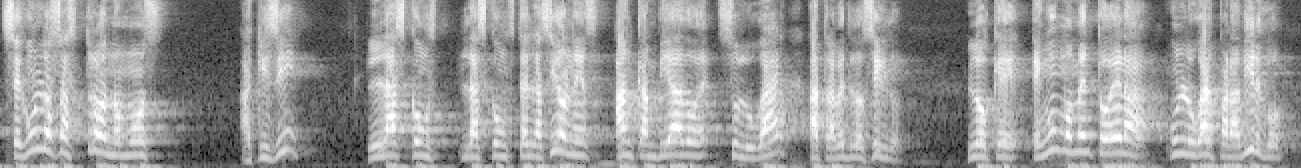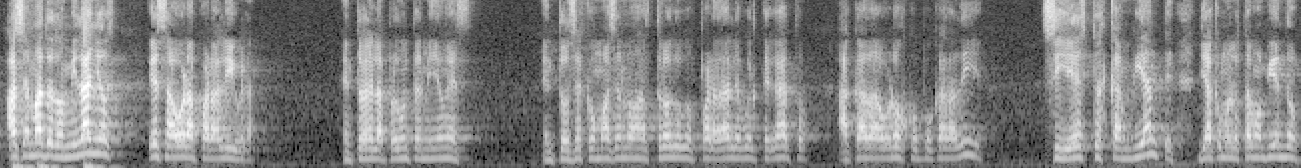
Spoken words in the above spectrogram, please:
según los astrónomos, aquí sí, las, constelaciones han cambiado su lugar a través de los siglos. Lo que en un momento era un lugar para Virgo, hace más de dos mil años, es ahora para Libra. Entonces la pregunta del millón es, entonces ¿cómo hacen los astrólogos para darle vuelta gato a cada horóscopo cada día? Si esto es cambiante, ya como lo estamos viendo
